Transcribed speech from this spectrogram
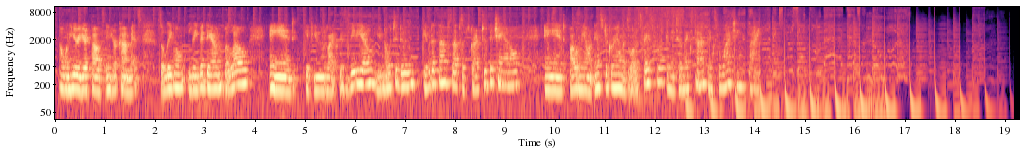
I want to hear your thoughts in your comments. So leave them, leave it down below. And if you like this video, you know what to do. Give it a thumbs up, subscribe to the channel, and follow me on Instagram as well as Facebook. And until next time, thanks for watching. Bye.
